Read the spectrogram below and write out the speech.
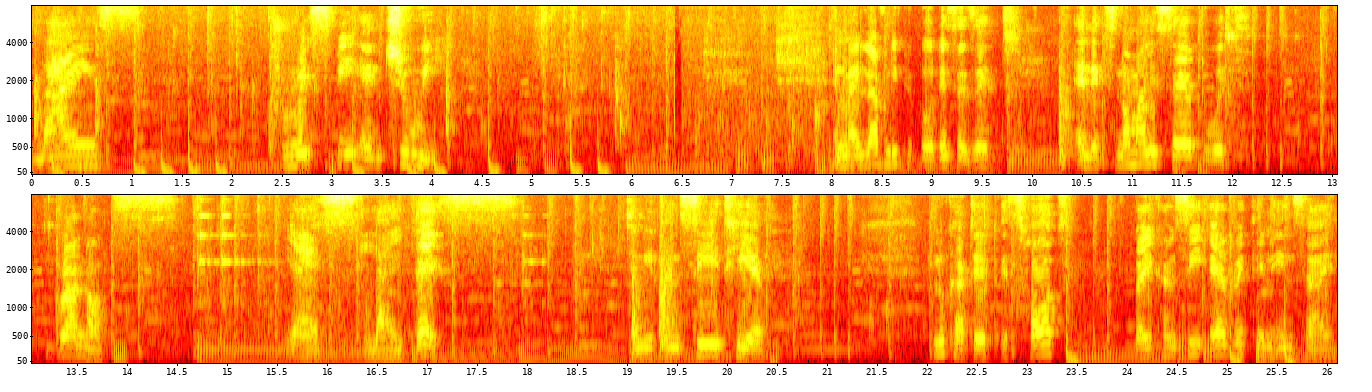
Nice crispy and chewy. And my lovely people this is it. And it's normally served with groundnuts yes like this and you can see it here. Look at it it's hot but you can see everything inside.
